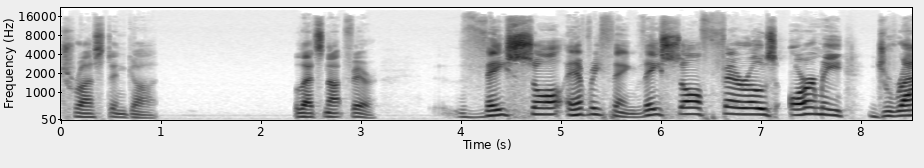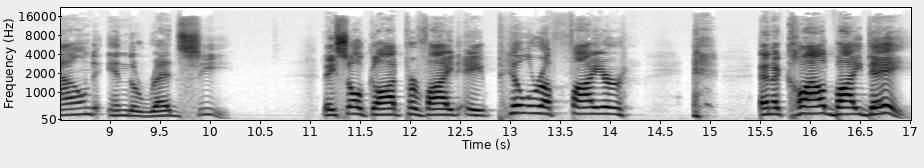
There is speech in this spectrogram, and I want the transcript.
trust in God. Well, that's not fair they saw everything. They saw Pharaoh's army drowned in the Red Sea. They saw God provide a pillar of fire and a cloud by day.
